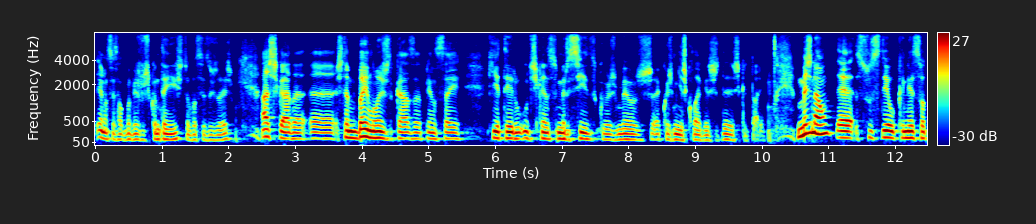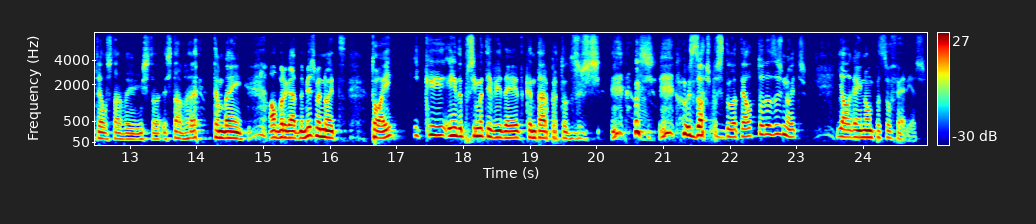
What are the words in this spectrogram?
eu não sei se alguma vez vos contei isto, a vocês os dois. À chegada, eh, estando bem longe de casa, pensei que ia ter o descanso merecido com, os meus, eh, com as minhas colegas de escritório. Mas não, eh, sucedeu que nesse hotel estava, estava também albergado na mesma noite Toy. E que ainda por cima teve a ideia de cantar para todos os, os, os hóspedes do hotel todas as noites. E alguém não passou férias.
